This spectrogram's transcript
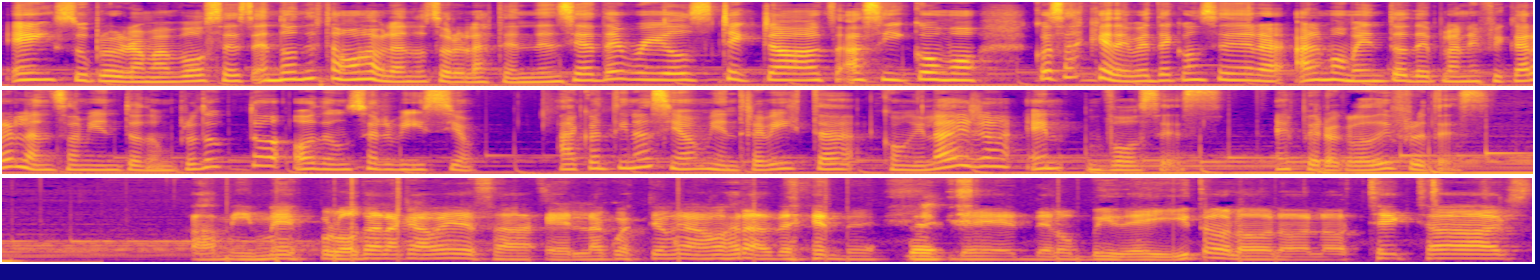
en su programa Voces, en donde estamos hablando sobre las tendencias de Reels, TikToks, así como cosas que debes de considerar al momento de planificar el lanzamiento de un producto o de un servicio. A continuación, mi entrevista con Elijah en Voces. Espero que lo disfrutes a mí me explota la cabeza es la cuestión ahora de, de, de, los videitos, los, los, los TikToks,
